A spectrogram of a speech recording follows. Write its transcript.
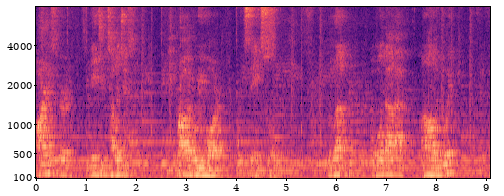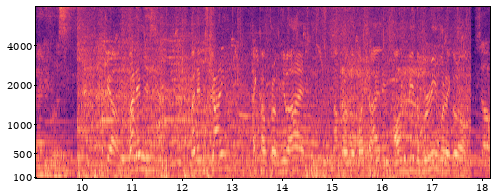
harness your native intelligence, be proud of who you are, stay in school. Good luck, Omodara, mahalo nui, and thank you for listening. Okay, uh, my name is my name is Johnny. I come from Hilo High. I'm from the Marshall Islands. I want to be in the Marine when I grow up. So,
